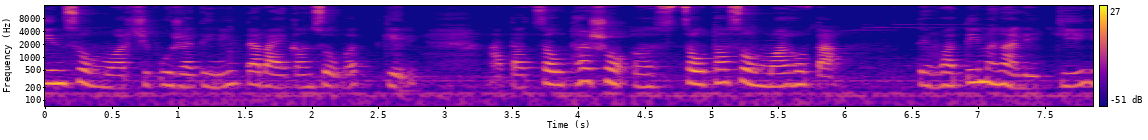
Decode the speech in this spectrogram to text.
तीन सोमवारची पूजा तिने त्या बायकांसोबत केली. आता चौथा शो चौथा सोमवार होता तेव्हा ती म्हणाली की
